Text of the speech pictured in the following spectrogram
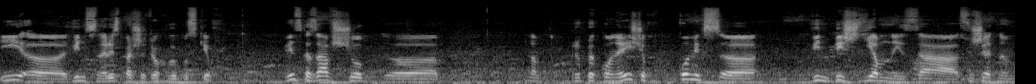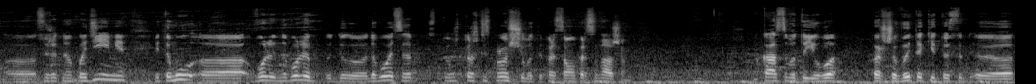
І він сценарист перших трьох випусків. Він сказав, що нам прикольна річ, що комікс е, він більш ємний за сюжетним, е, сюжетними подіями, і тому е, волю неволі доводиться трошки спрощувати перед самим персонажем показувати його перші витоки, тобто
